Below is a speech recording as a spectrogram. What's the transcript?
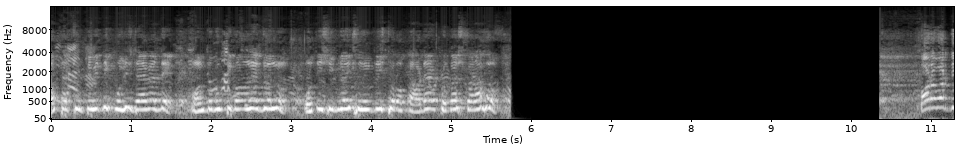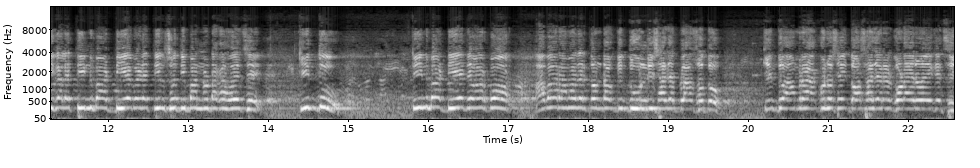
অর্থাৎ চুক্তিভিত্তিক পুলিশ ড্রাইভারদের অন্তর্ভুক্তিকরণের জন্য অতি শীঘ্রই সুনির্দিষ্ট অর্ডার প্রকাশ করা হোক। পরবর্তীকালে তিনবার ডিএ বেড়ে তিনশো তিপ্পান্ন টাকা হয়েছে। কিন্তু তিনবার ডিএ দেওয়ার পর আবার আমাদের কোনটাও কিন্তু উনিশ হাজার প্লাস হতো। কিন্তু আমরা এখনও সেই দশ হাজারের গোড়ায় রয়ে গেছি।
